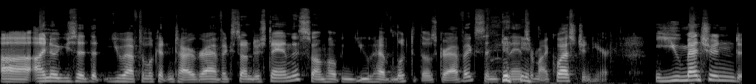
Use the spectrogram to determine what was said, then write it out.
Uh, I know you said that you have to look at entire graphics to understand this, so I'm hoping you have looked at those graphics and can answer my question here. You mentioned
